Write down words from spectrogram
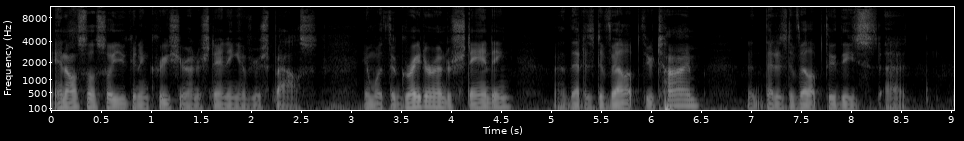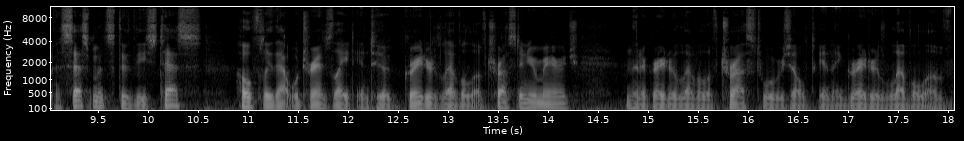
and also so you can increase your understanding of your spouse. And with the greater understanding uh, that is developed through time, that is developed through these uh, assessments, through these tests, hopefully that will translate into a greater level of trust in your marriage. And then a greater level of trust will result in a greater level of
